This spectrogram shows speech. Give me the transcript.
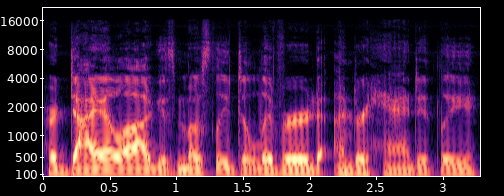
Her dialogue is mostly delivered underhandedly.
